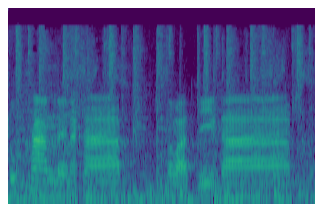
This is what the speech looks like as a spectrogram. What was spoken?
ทุกท่านเลยนะครับ สวัสดีครับ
